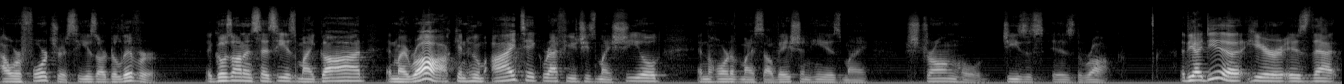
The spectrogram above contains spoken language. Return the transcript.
our fortress, he is our deliverer. It goes on and says, He is my God and my rock, in whom I take refuge. He's my shield and the horn of my salvation. He is my stronghold. Jesus is the rock. The idea here is that,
